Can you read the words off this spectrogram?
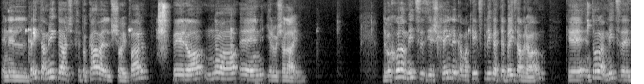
en el Beit HaMikdash se tocaba el Shoifar, pero no en Jerusalén. De Bejola Mitzvahs Yeshchele, como aquí explica este Beit Abraham, que en todas las mitzvahs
